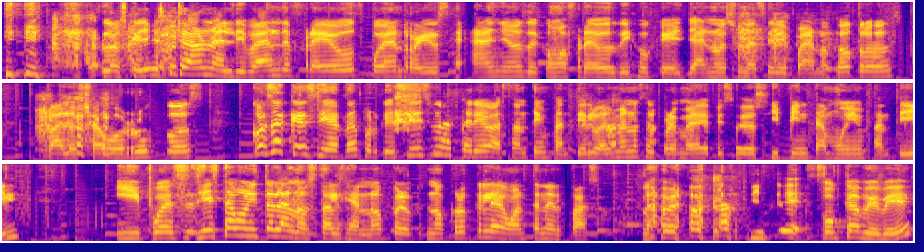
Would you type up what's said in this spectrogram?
Los que ya escucharon el diván de Freud pueden reírse años de cómo Freud dijo que ya no es una serie para nosotros, para los chavorrucos. Cosa que es cierta porque sí es una serie bastante infantil, o al menos el primer episodio sí pinta muy infantil. Y pues sí está bonita la nostalgia, ¿no? Pero no creo que le aguanten el paso, la verdad. Dice Foca Bebé.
